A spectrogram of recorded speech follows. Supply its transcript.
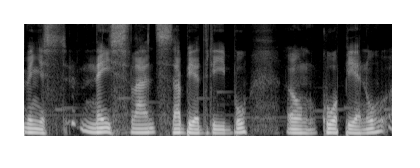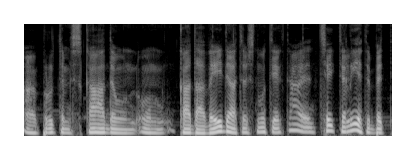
viņas neizslēdz sabiedrību un kopienu, protams, kāda un, un kādā veidā tas notiek, tā ir cita lieta, bet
